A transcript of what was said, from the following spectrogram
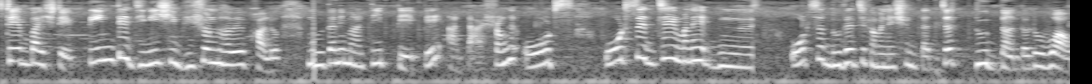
স্টেপ বাই স্টেপ তিনটে জিনিসই ভীষণভাবে ভালো। মুলতানি মাটি, পেঁপে আর তার সঙ্গে ওটস ওটসের যে মানে ওটস আর দুধের যে কম্বিনেশনটা জাস্ট দুর্দান্ত ওয়াও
